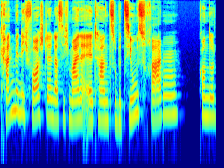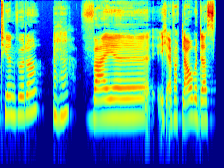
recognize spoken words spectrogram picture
kann mir nicht vorstellen, dass ich meine Eltern zu Beziehungsfragen konsultieren würde. Mhm. Weil ich einfach glaube, dass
